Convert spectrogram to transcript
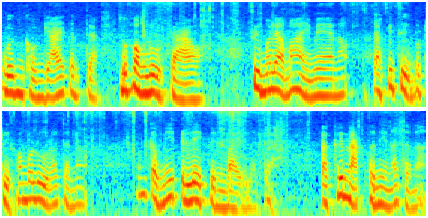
เบิ่งของย้ายกันจ้ะเบิ่งของลูกสาวซื้อมาแล้วมาให้แม่เนาะจากที่ซื้อมาถือข้ามารูแล้วจ้ะเนาะมันกับนี้เป็นเลขเป็นใบแล้วจ้ะแต่คือหนักตัวนี้นะจ๊ะเนาะ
